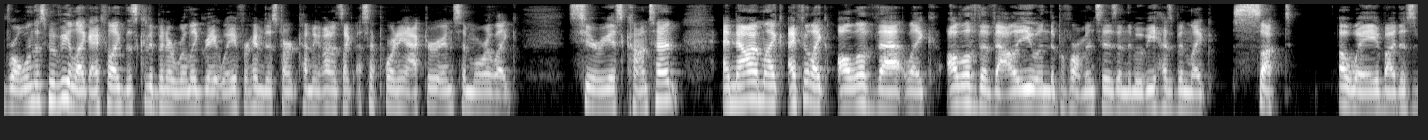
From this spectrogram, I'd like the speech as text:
role in this movie. Like, I feel like this could have been a really great way for him to start coming on as like a supporting actor in some more like serious content. And now I'm like, I feel like all of that, like all of the value in the performances in the movie has been like sucked away by this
